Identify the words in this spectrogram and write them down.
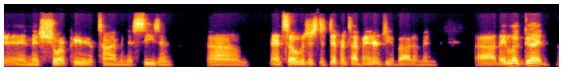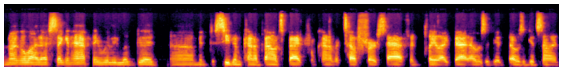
in this short period of time in this season. Um, and so it was just a different type of energy about him. And uh, they look good. I'm not gonna lie. That second half, they really look good. Um, and to see them kind of bounce back from kind of a tough first half and play like that, that was a good. That was a good sign.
